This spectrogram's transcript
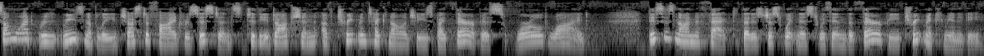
somewhat re- reasonably justified resistance to the adoption of treatment technologies by therapists worldwide. This is not an effect that is just witnessed within the therapy treatment community.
